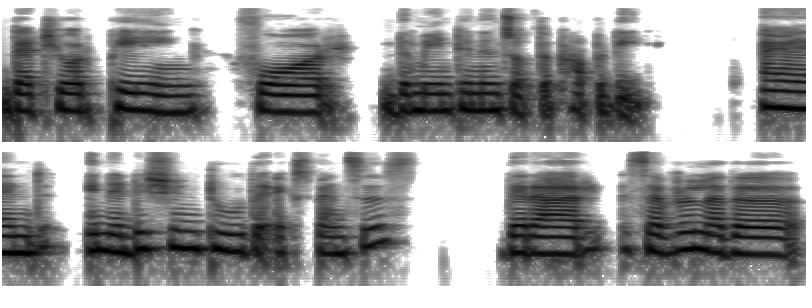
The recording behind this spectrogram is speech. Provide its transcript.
that you're paying for the maintenance of the property. And in addition to the expenses, there are several other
